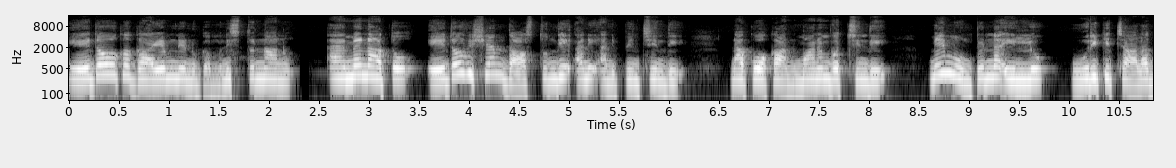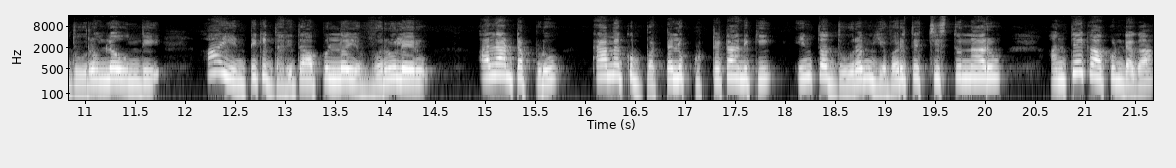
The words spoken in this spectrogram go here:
ఏదో ఒక గాయం నేను గమనిస్తున్నాను. ఆమె నాతో ఏదో విషయం దాస్తుంది అని అనిపించింది. నాకు ఒక అనుమానం వచ్చింది. మేము ఉంటున్న ఇల్లు ఊరికి చాలా దూరంలో ఉంది. ఆ ఇంటికి దరిదాపుల్లో ఎవ్వరూ లేరు. అలాంటప్పుడు ఆమెకు బట్టలు కుట్టటానికి ఇంత దూరం ఎవరు తెచ్చిస్తున్నారు? అంతేకాకుండా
